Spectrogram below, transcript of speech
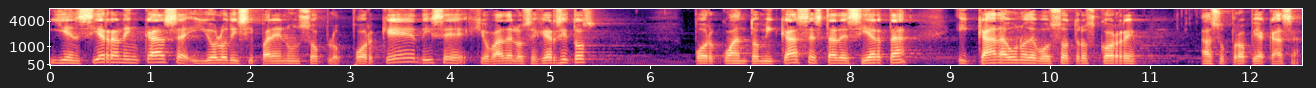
y encierran en casa y yo lo disiparé en un soplo. ¿Por qué? dice Jehová de los ejércitos, por cuanto mi casa está desierta y cada uno de vosotros corre a su propia casa.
